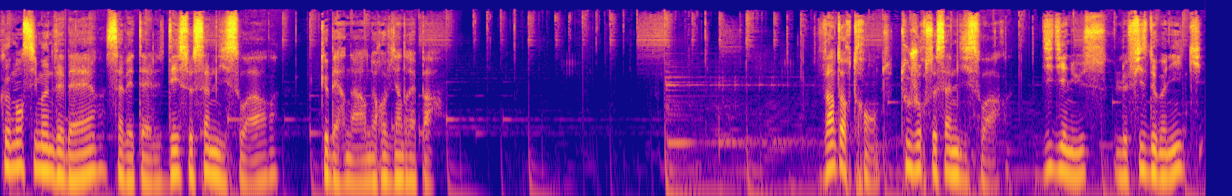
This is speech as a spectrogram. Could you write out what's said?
comment Simone Weber savait-elle dès ce samedi soir que Bernard ne reviendrait pas? 20h30, toujours ce samedi soir, Didier Nuss, le fils de Monique,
